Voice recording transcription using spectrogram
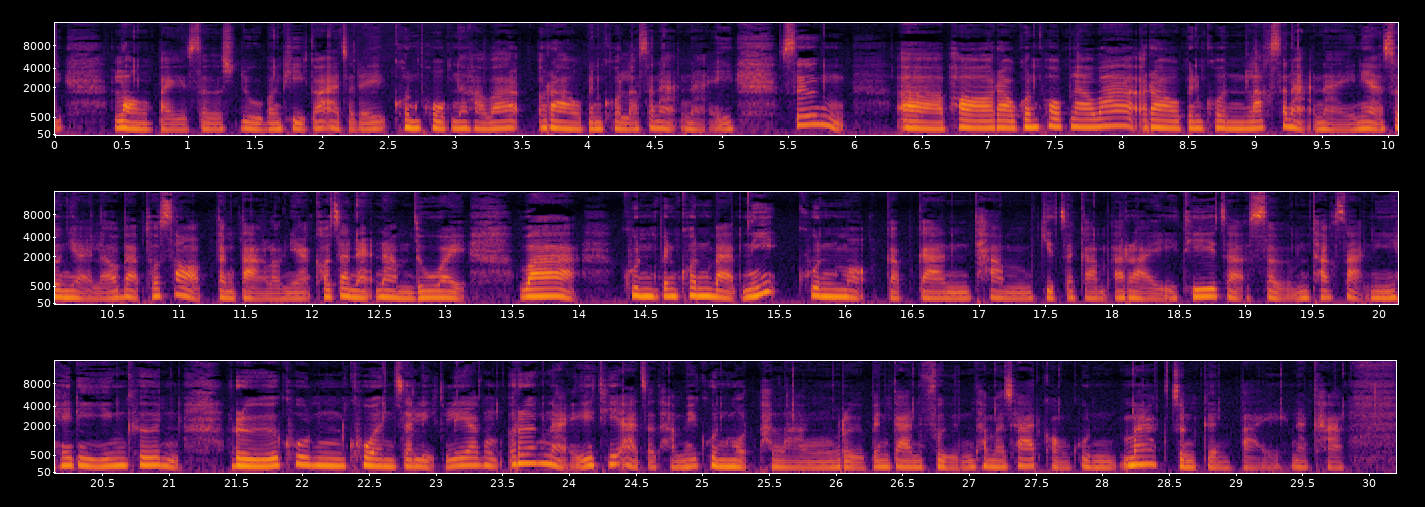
ลองไปเซิร์ชดูบางทีก็อาจจะได้ค้นพบนะคะว่าเราเป็นคนลักษณะไหน ซึ่งอพอเราค้นพบแล้วว่าเราเป็นคนลักษณะไหนเนี่ยส่วนใหญ่แล้วแบบทดสอบต่างๆ เหล่านี้เขาจะแนะนำด้วยว่า คุณเป็นคนแบบนี้คุณเหมาะกับการทำกิจกรรมอะไรที่จะเสริมทักษะนี้ให้ดียิ่งขึ้น หรือคุณควรจะหลีกเลี่ยงเรื่องไหนที่อาจจะทำให้คุณหมดพลัง หรือเป็นการฝืนธรรมชาติของคุณมากจนเกินไปนะคะ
